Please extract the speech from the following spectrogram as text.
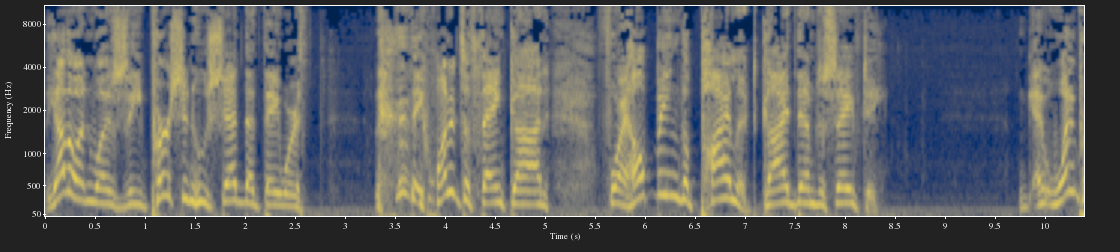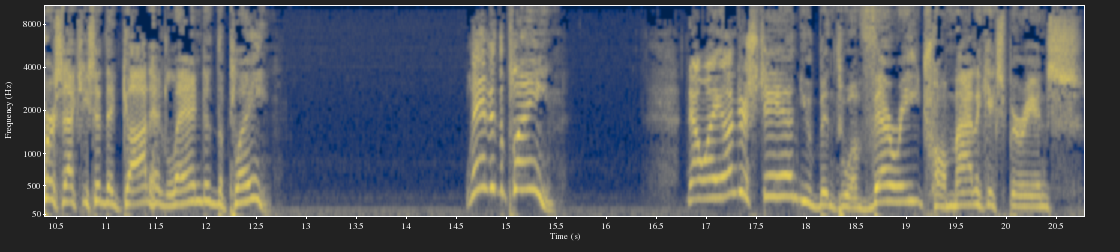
The other one was the person who said that they were they wanted to thank God for helping the pilot guide them to safety. One person actually said that God had landed the plane. Landed the plane. Now, I understand you've been through a very traumatic experience.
